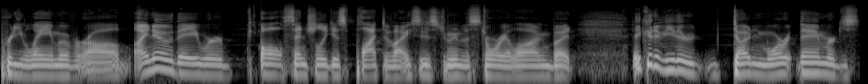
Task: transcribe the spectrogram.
pretty lame overall. I know they were all essentially just plot devices to move the story along, but they could have either done more with them or just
